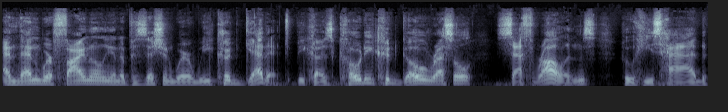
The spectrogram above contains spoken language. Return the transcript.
And then we're finally in a position where we could get it because Cody could go wrestle Seth Rollins, who he's had,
